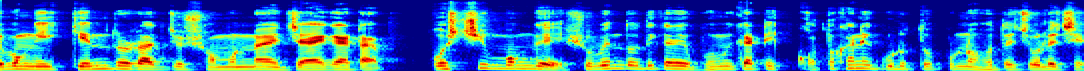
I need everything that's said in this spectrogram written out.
এবং এই কেন্দ্র রাজ্য সমন্বয়ের জায়গাটা পশ্চিমবঙ্গে শুভেন্দু অধিকারীর ভূমিকাটি কতখানি গুরুত্বপূর্ণ হতে চলেছে?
